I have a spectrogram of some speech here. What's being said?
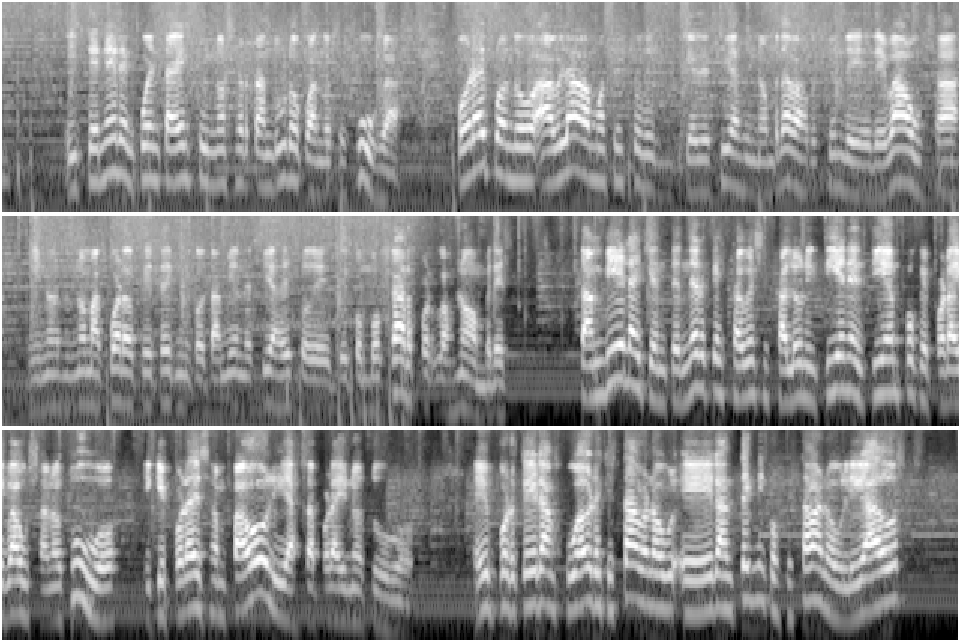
Y tener en cuenta esto y no ser tan duro cuando se juzga. Por ahí cuando hablábamos esto de, que decías y nombrabas cuestión de, de Bausa, y no, me acuerdo qué técnico también decías de esto de, convocar por los nombres, también hay que entender que esta vez Scaloni tiene el tiempo que por ahí Bausa no tuvo, y que por ahí San Paoli hasta por ahí no tuvo. Eh, porque eran jugadores que estaban, eh, eran técnicos que estaban obligados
